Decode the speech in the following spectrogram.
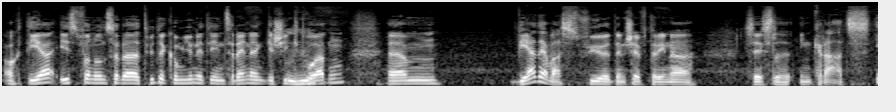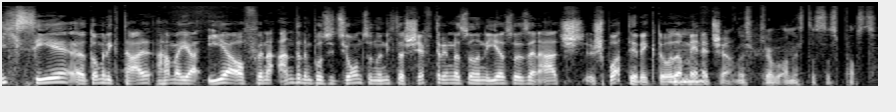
Auch der ist von unserer Twitter-Community ins Rennen geschickt Mhm. worden. Ähm, Wäre der was für den Cheftrainer? Sessel in Graz. Ich sehe äh, Dominik Thalhammer ja eher auf einer anderen Position, sondern nicht als Cheftrainer, sondern eher so als eine Art Sportdirektor oder Mhm. Manager. Ich glaube auch nicht, dass das passt.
